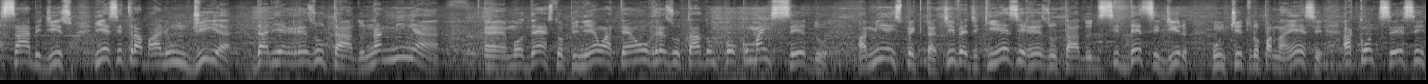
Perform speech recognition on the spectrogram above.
sabe disso. E esse trabalho um dia daria resultado. Na minha é, modesta opinião, até um resultado um pouco mais cedo. A minha expectativa é de que esse resultado de se decidir um título paranaense acontecesse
